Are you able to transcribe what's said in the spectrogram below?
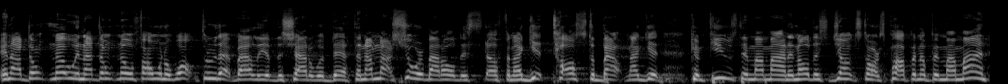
And I don't know, and I don't know if I want to walk through that valley of the shadow of death. And I'm not sure about all this stuff. And I get tossed about and I get confused in my mind, and all this junk starts popping up in my mind.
